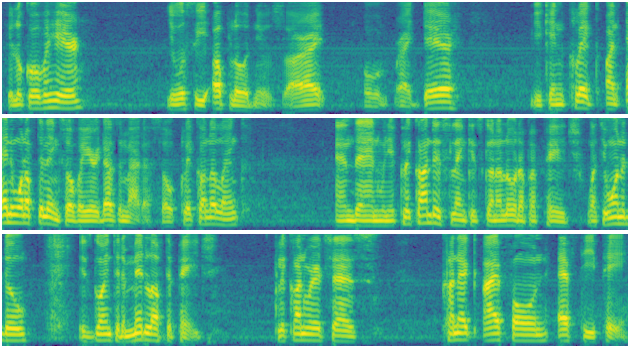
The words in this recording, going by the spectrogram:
If you look over here, you will see upload news. All right, over right there. You can click on any one of the links over here. It doesn't matter. So click on the link. And then when you click on this link, it's going to load up a page. What you want to do is go into the middle of the page. Click on where it says connect iPhone FTP.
